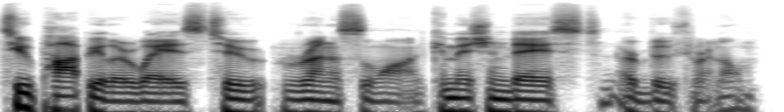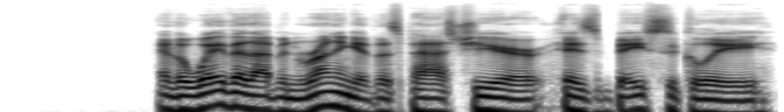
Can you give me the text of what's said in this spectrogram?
two popular ways to run a salon commission based or booth rental. And the way that I've been running it this past year is basically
